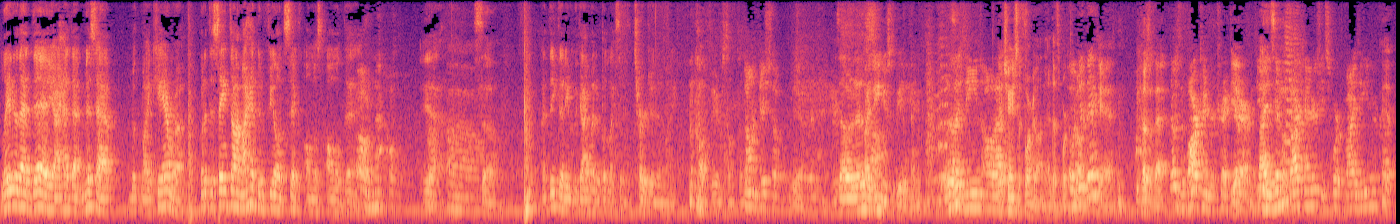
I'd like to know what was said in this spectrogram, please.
Later that day, I had that mishap with my camera, but at the same time, I had been feeling sick almost all day. Oh no. Yeah. Uh, So I think that even the guy might have put like some detergent in my coffee or something. Dawn dish soap. Yeah. Is that what it is? Visine used to be the thing. What is it? Visine, all They that. changed the formula on that. It doesn't work Oh, too well. did they? Yeah. Because of that. That was the bartender trick Yep. there. If you didn't tip a bartender, she'd squirt Visine in your cup. Yep.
